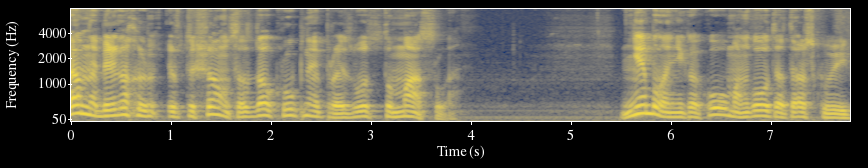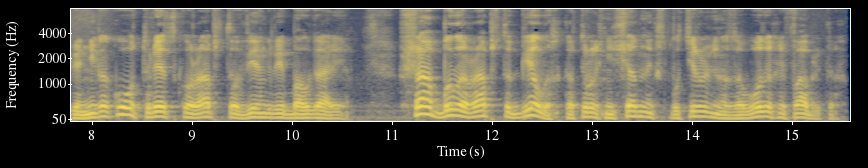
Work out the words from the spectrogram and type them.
там, на берегах Иртыша, он создал крупное производство масла. Не было никакого монголо-татарского ига, никакого турецкого рабства в Венгрии и Болгарии. В США было рабство белых, которых нещадно эксплуатировали на заводах и фабриках.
